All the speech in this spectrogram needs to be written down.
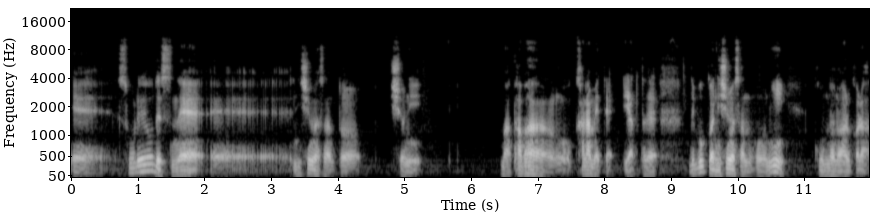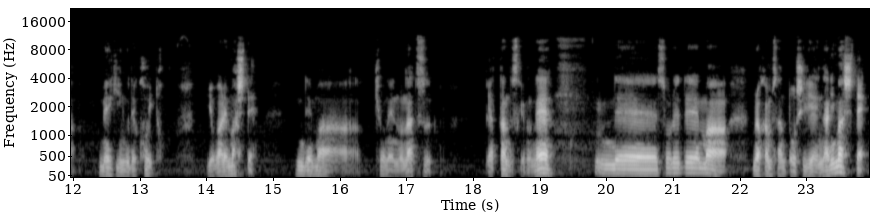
えー、それをですね、えー、西村さんと一緒にまあ、パバーンを絡めてやってで僕は西村さんの方にこんなのあるからメイキングで来いと呼ばれまして。でまあ去年の夏やったんですけどね。でそれでまあ村上さんとお知り合いになりまして。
